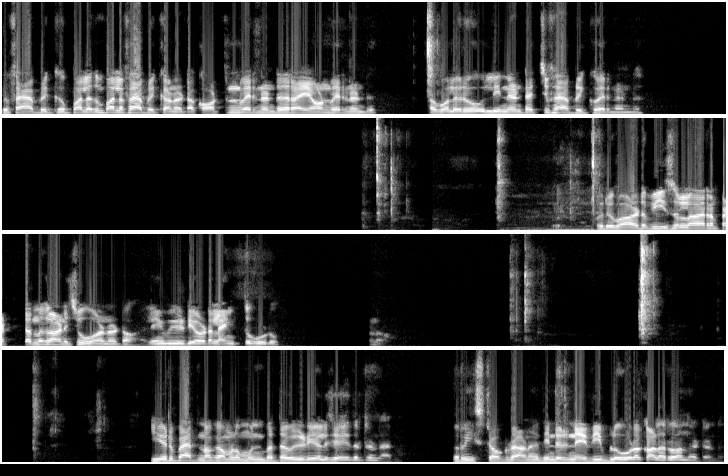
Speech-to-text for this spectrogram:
ഇത് ഫാബ്രിക് പലതും പല ഫാബ്രിക് ആണ് കേട്ടോ. കോട്ടൺ വരുന്നുണ്ട് റയോൺ വരുന്നുണ്ട്. അതുപോലെ ഒരു ലിനൻ ടച്ച് ഫാബ്രിക് വരുന്നുണ്ട്. ഒരുപാട് പീസ് ഉള്ള കാരണം പെട്ടെന്ന് കാണിച്ചു പോവാണ് കേട്ടോ. അല്ലെങ്കിൽ വീഡിയോയുടെ ലെങ്ത് കൂടും. ആണോ? ഈ ഒരു പാറ്റേൺ ഒക്കെ നമ്മൾ മുൻപത്തെ വീഡിയോയിൽ ചെയ്തിട്ടുണ്ടായിരുന്നു. റീസ്റ്റോക്ഡ് ആണ്. ഇതിന്റെ ഒരു നെവി ബ്ലൂ കൂടെ കളർ വന്നിട്ടുണ്ട്.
